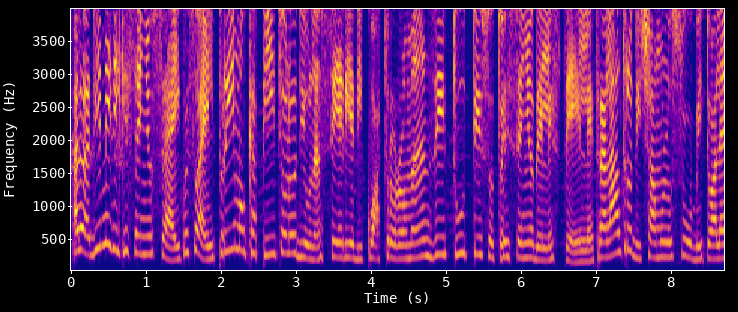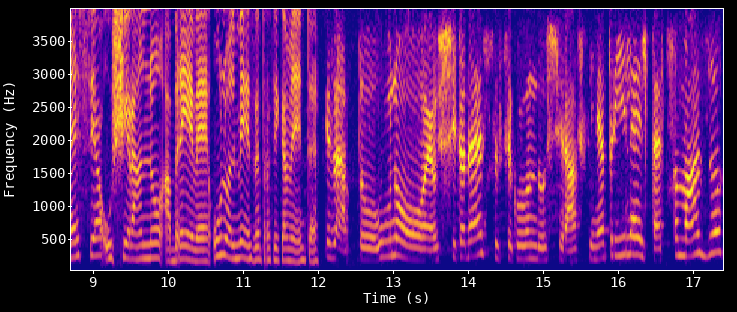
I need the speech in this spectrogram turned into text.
Allora, dimmi di che segno sei. Questo è il primo capitolo di una serie di quattro romanzi, tutti sotto il segno delle stelle. Tra l'altro, diciamolo subito, Alessia, usciranno a breve, uno al mese praticamente. Esatto, uno è uscito adesso, il secondo uscirà a fine aprile, il terzo a maggio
